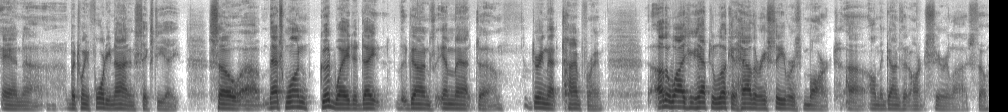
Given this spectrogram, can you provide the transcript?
and uh, between 49 and 68. So uh, that's one good way to date the guns in that uh, during that time frame. Otherwise, you have to look at how the receiver is marked uh, on the guns that aren't serialized. So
